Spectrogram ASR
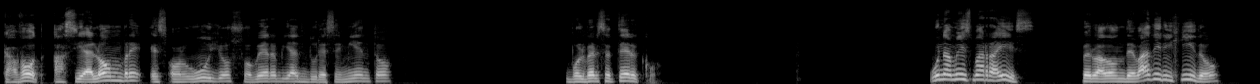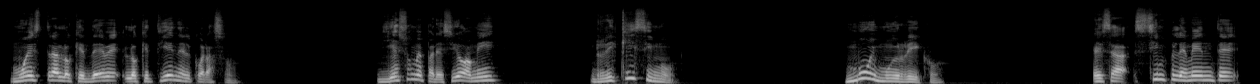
Cabot hacia el hombre es orgullo, soberbia, endurecimiento, volverse terco. Una misma raíz, pero a donde va dirigido muestra lo que debe, lo que tiene el corazón. Y eso me pareció a mí riquísimo. Muy, muy rico. Esa simplemente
